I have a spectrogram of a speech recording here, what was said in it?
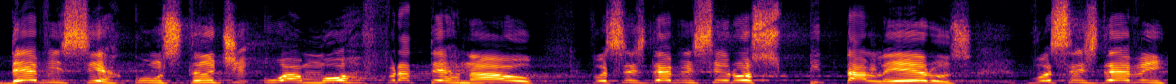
deve ser constante o amor fraternal, vocês devem ser hospitaleiros, vocês devem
